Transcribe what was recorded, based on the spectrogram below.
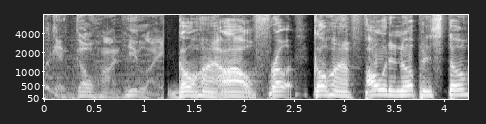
Look at Gohan. He like, Gohan all fro Gohan folding up and stuff.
